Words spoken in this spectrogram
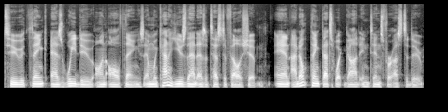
to think as we do on all things. And we kind of use that as a test of fellowship. And I don't think that's what God intends for us to do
